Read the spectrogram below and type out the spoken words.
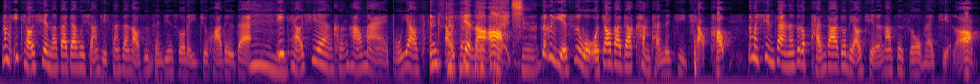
那么一条线呢，大家会想起珊珊老师曾经说的一句话，对不对？嗯。一条线很好买，不要三条线呢啊。是。这个也是我我教大家看盘的技巧。好。那么现在呢，这个盘大家都了解了，那这时候我们来解了啊。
